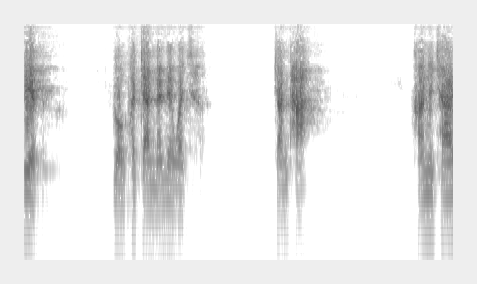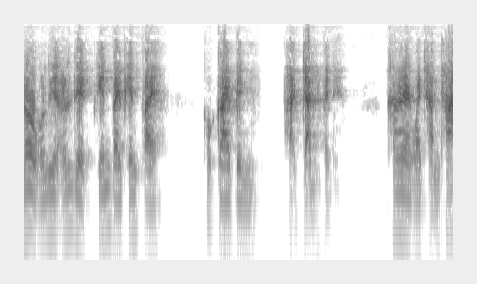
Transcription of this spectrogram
เรียกดวงพระจันทร์นั้นเรียกว่าจันทะ ขานิชาโลกเรียกเรียกเพี้ยนไปเพี้ยนไป ก็กลายเป็นพระจันทร์ไปเนี่ยครั้งแรกว่าฉันทะ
